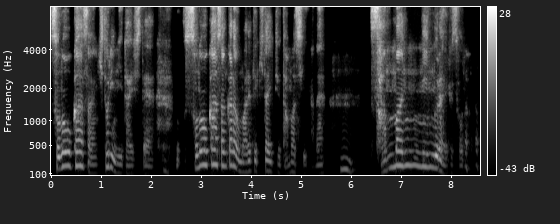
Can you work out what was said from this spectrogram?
そのお母さん一人に対して、そのお母さんから生まれてきたいっていう魂がね、うん3万人ぐらいいるそうだ。こ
